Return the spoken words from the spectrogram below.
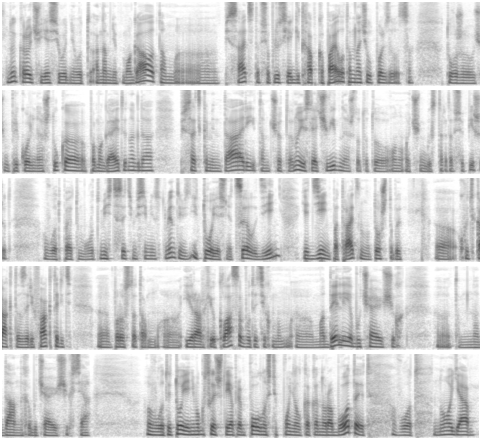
Ну и, короче, я сегодня вот, она мне помогала там э, писать это все. Плюс я GitHub Copilot там начал пользоваться. Тоже очень прикольная штука, помогает иногда писать комментарии, там что-то. Ну, если очевидное что-то, то он очень быстро это все пишет. Вот, поэтому вот вместе с этими всеми инструментами, и то я сегодня целый день, я день потратил на то, чтобы э, хоть как-то зарефакторить э, просто там э, иерархию классов вот этих э, моделей обучающих, Э, там, на данных обучающихся. Вот, и то я не могу сказать, что я прям полностью понял, как оно работает, вот, но я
